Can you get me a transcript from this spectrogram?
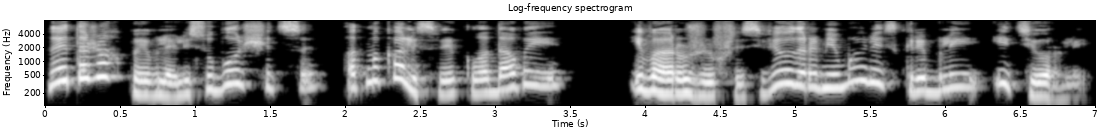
на этажах появлялись уборщицы, отмыкали свои кладовые и, вооружившись ведрами, мыли, скребли и терли.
